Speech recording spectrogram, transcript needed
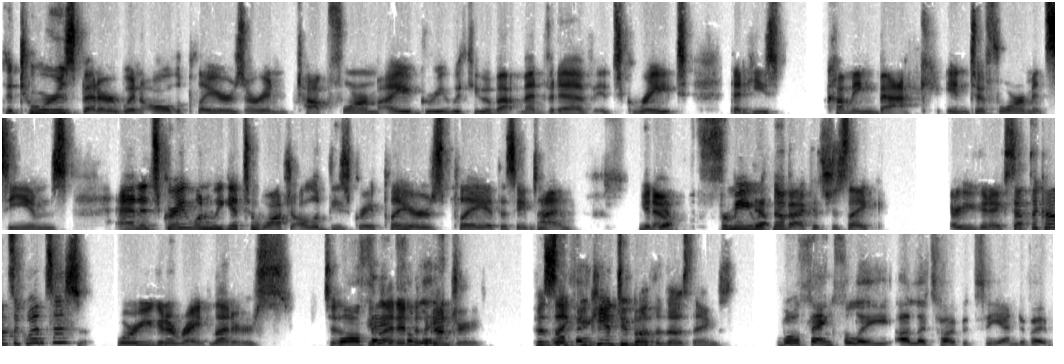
The tour is better when all the players are in top form. I agree with you about Medvedev. It's great that he's coming back into form, it seems. And it's great when we get to watch all of these great players play at the same time. You know, yeah. for me with yeah. Novak, it's just like, are you going to accept the consequences or are you going to write letters to well, be let into the country? Because well, like thank- you can't do both of those things. Well, thankfully, uh, let's hope it's the end of it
